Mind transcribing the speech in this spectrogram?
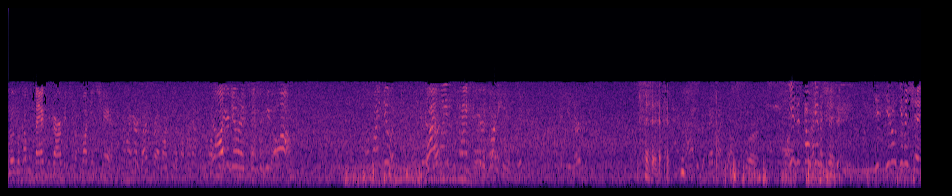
remove a couple bags of garbage in a fucking chair? If I hear a gun strap on clip, I might have to. And all you're doing is pissing people off. So why do it? Why waste taxpayers' money? Makes me nervous. I have to defend myself before. You just don't give a shit. You, you don't give a shit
